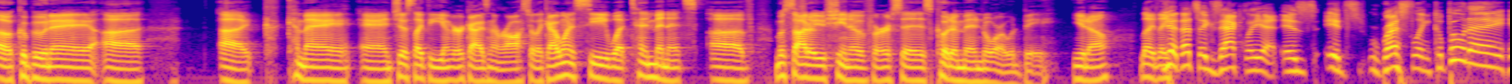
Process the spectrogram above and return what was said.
uh, Kabune, uh, uh, Kame, and just like the younger guys in the roster. Like, I want to see what 10 minutes of Masato Yoshino versus Kota Minoura would be, you know? Like, like yeah, that's exactly it. Is it's wrestling Kabune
